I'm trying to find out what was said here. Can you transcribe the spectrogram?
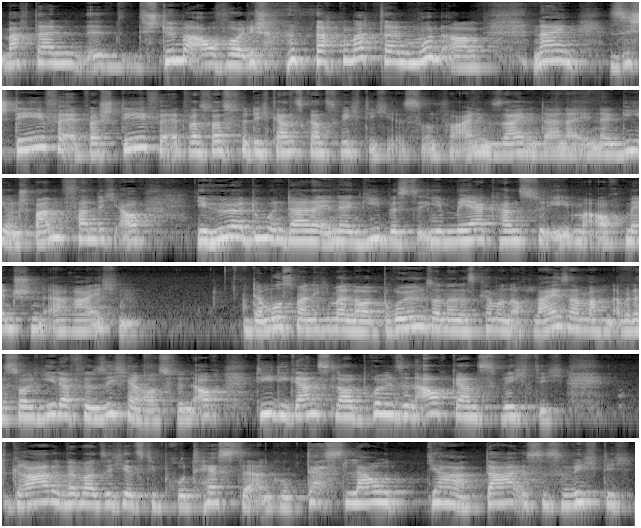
mach deine äh, Stimme auf, wollte ich schon sagen. Mach deinen Mund auf. Nein, steh für etwas, steh für etwas, was für dich ganz, ganz wichtig ist. Und vor allen Dingen sei in deiner Energie. Und spannend fand ich auch, je höher du in deiner Energie bist, je mehr kannst du eben auch Menschen erreichen. Und da muss man nicht immer laut brüllen, sondern das kann man auch leiser machen. Aber das soll jeder für sich herausfinden. Auch die, die ganz laut brüllen, sind auch ganz wichtig. Gerade wenn man sich jetzt die Proteste anguckt, das laut, ja, da ist es wichtig.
